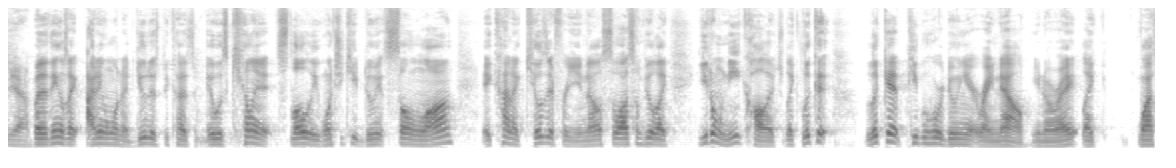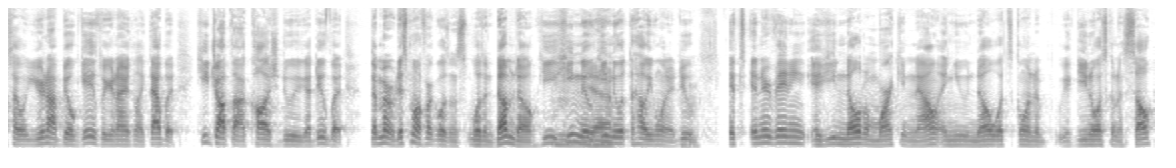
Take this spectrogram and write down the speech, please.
Yeah. But the thing was like I didn't want to do this because it was killing it slowly. Once you keep doing it so long, it kind of kills it for you. Know. So while some people like you don't need college. Like look at look at people who are doing it right now. You know, right? Like when I say well, you're not Bill Gates, but you're not anything like that. But he dropped out of college to do what he got to do. But th- remember, this motherfucker wasn't wasn't dumb though. He he Mhm, knew yeah. he knew what the hell he wanted to do. It's innovating. If you know the market now and you know what's going to you know what's going to sell,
